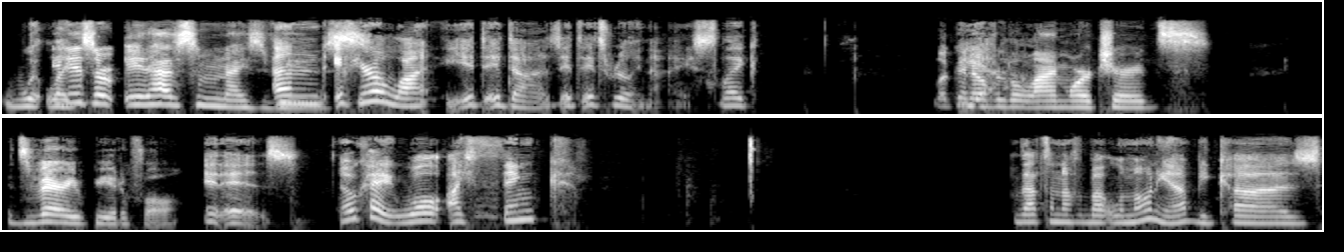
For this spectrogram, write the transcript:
With like it is a, it has some nice views And if you're a lime, it, it does. It, it's really nice. Like looking over the lime orchards it's very beautiful it is. Okay, well, I think that's enough about Lamonia because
